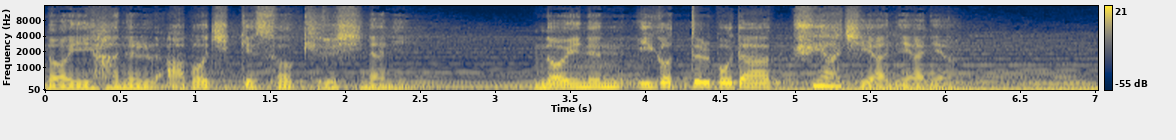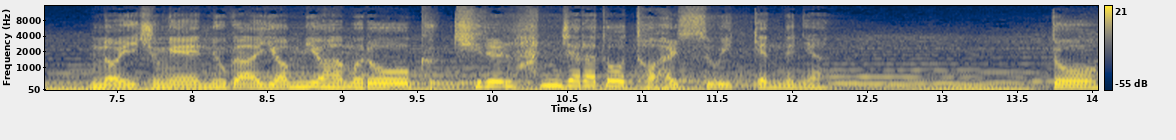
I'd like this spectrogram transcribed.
너희 하늘 아버지께서 기르시나니 너희는 이것들보다 귀하지 아니하냐? 너희 중에 누가 염려함으로 그 키를 한 자라도 더할 수 있겠느냐? 또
